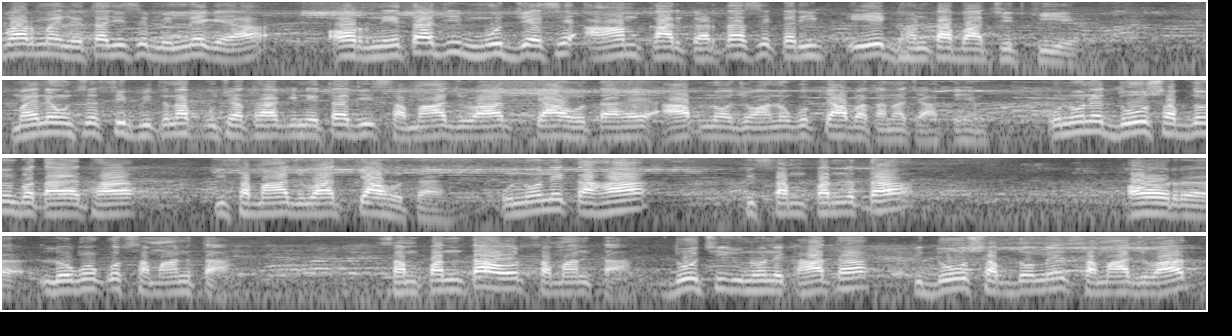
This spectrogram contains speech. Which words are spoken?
बार मैं नेताजी से मिलने गया और नेताजी मुझ जैसे आम कार्यकर्ता से करीब एक घंटा बातचीत किए। मैंने उनसे सिर्फ़ इतना पूछा था कि नेताजी, समाजवाद क्या होता है? आप नौजवानों को क्या बताना चाहते हैं? उन्होंने दो शब्दों में बताया था कि समाजवाद क्या होता है। उन्होंने कहा कि संपन्नता और लोगों को समानता, संपन्नता और समानता, दो चीज़ उन्होंने कहा था कि दो शब्दों में समाजवाद,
